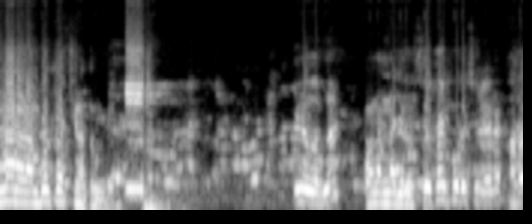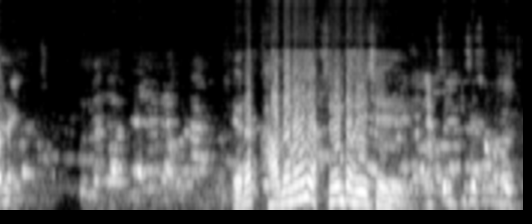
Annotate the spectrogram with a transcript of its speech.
না না না, আমি বলতে পারছি না তুমি কি নাম আপনার? আমার নাম নাজির কোথায় পড়েছিল? এটা খাদানে এটা খাদানে অ্যাক্সিডেন্টটা হয়েছে। অ্যাক্সিডেন্ট কিসের হয়েছে?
